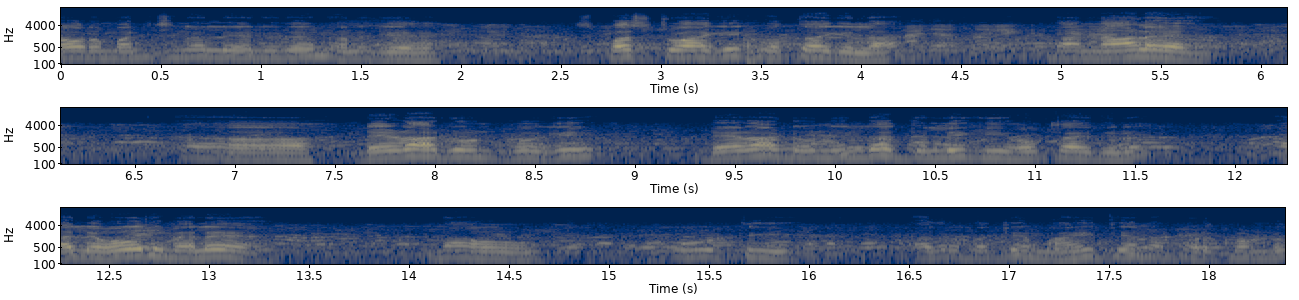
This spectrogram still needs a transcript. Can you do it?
ಅವರ ಮನಸ್ಸಿನಲ್ಲಿ ಏನಿದೆ ನನಗೆ ಸ್ಪಷ್ಟವಾಗಿ ಗೊತ್ತಾಗಿಲ್ಲ. ನಾನು ನಾಳೆ ಡೇರಾಡೂನ್ಗೆ ಹೋಗಿ ಡೇರಾಡೂನಿಂದ ದಿಲ್ಲಿಗೆ ಹೋಗ್ತಾ ಇದ್ದೀನಿ. ಅಲ್ಲಿ ಹೋದ ಮೇಲೆ ನಾವು ಪೂರ್ತಿ ಅದರ ಬಗ್ಗೆ ಮಾಹಿತಿಯನ್ನು ಪಡ್ಕೊಂಡು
